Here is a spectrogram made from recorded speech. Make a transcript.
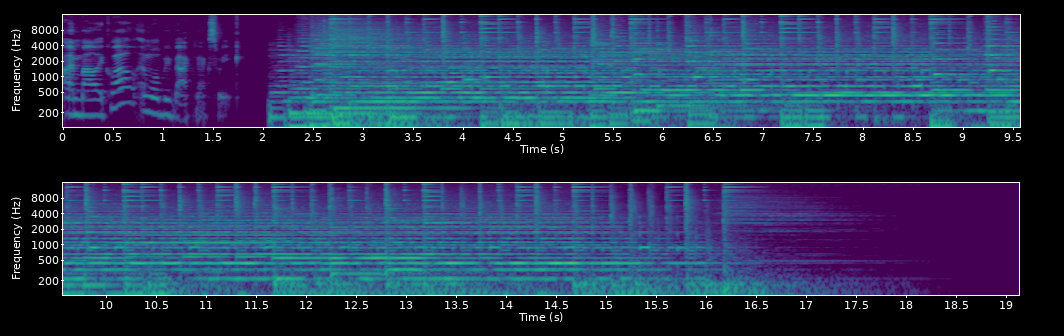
I'm Molly Quell, and we'll be back next week.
